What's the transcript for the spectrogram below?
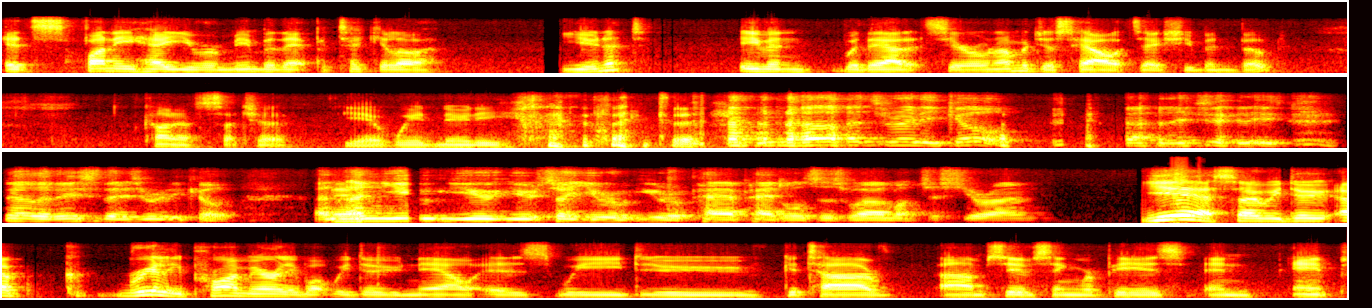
it's funny how you remember that particular unit, even without its serial number, just how it's actually been built. Kind of such a yeah weird nerdy thing to. no, that's really cool. is, is, no, that is that's really cool. And yeah. and you you you so you you repair pedals as well, not just your own. Yeah, so we do uh, really primarily what we do now is we do guitar um, servicing repairs and amp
